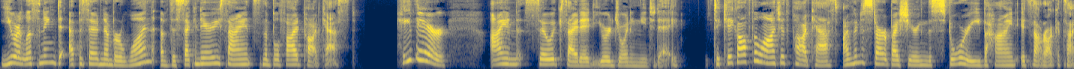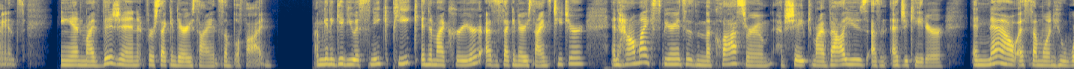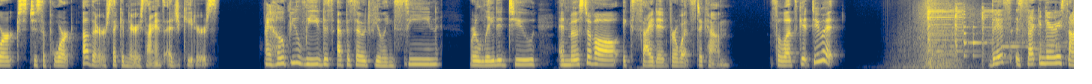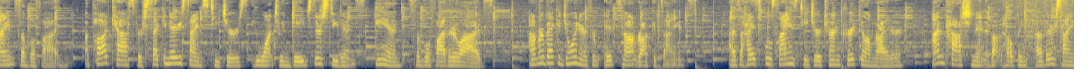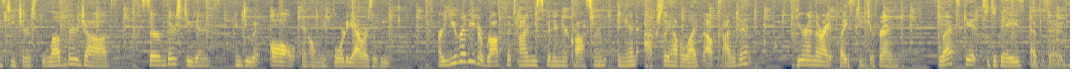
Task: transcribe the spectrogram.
You are listening to episode number one of the Secondary Science Simplified podcast. Hey there! I am so excited you're joining me today. To kick off the launch of the podcast, I'm going to start by sharing the story behind It's Not Rocket Science and my vision for Secondary Science Simplified. I'm going to give you a sneak peek into my career as a secondary science teacher and how my experiences in the classroom have shaped my values as an educator and now as someone who works to support other secondary science educators. I hope you leave this episode feeling seen, related to, and most of all, excited for what's to come. So let's get to it. This is Secondary Science Simplified, a podcast for secondary science teachers who want to engage their students and simplify their lives. I'm Rebecca Joyner from It's Not Rocket Science. As a high school science teacher turned curriculum writer, I'm passionate about helping other science teachers love their jobs, serve their students, and do it all in only 40 hours a week. Are you ready to rock the time you spend in your classroom and actually have a life outside of it? You're in the right place, teacher friend. Let's get to today's episode.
